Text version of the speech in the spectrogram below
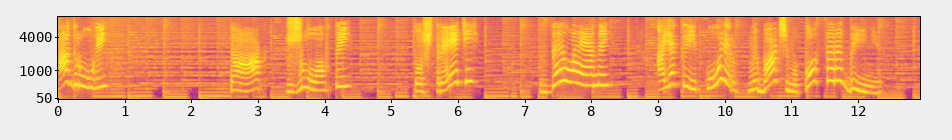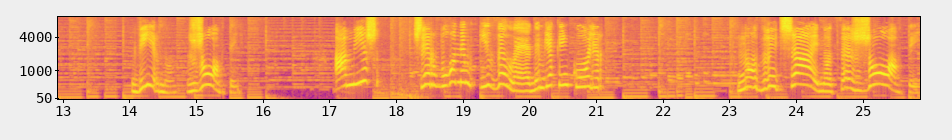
А другий? Так, жовтий. Тож третій зелений. А який колір ми бачимо посередині? Вірно, жовтий. А між червоним і зеленим який колір? Ну, звичайно, це жовтий.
